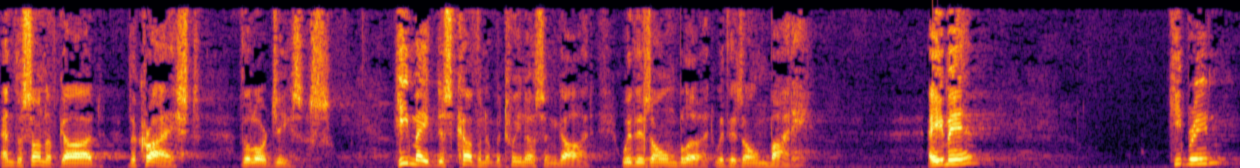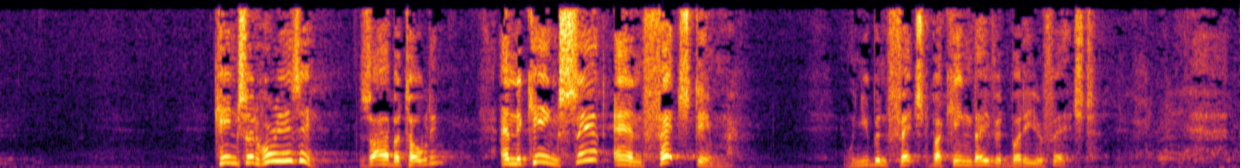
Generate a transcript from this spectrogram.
and the Son of God, the Christ, the Lord Jesus. He made this covenant between us and God with His own blood, with His own body. Amen? Keep reading. King said, Where is he? Ziba told him. And the king sent and fetched him. When you've been fetched by King David, buddy, you're fetched.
